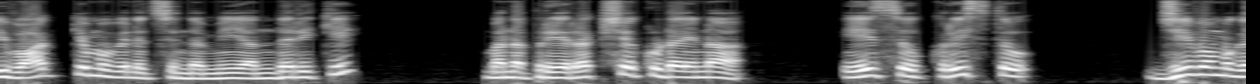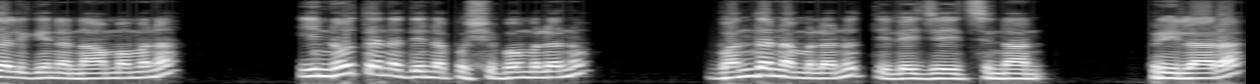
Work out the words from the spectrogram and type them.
ఈ వాక్యము వినుచున్న మీ అందరికీ. మన ప్రియ రక్షకుడైన యేసు క్రీస్తు జీవము కలిగిన నామమున ఈ నూతన దినపు శుభములను వందనములను తెలియజేయుచున్నాను. ప్రిలారా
